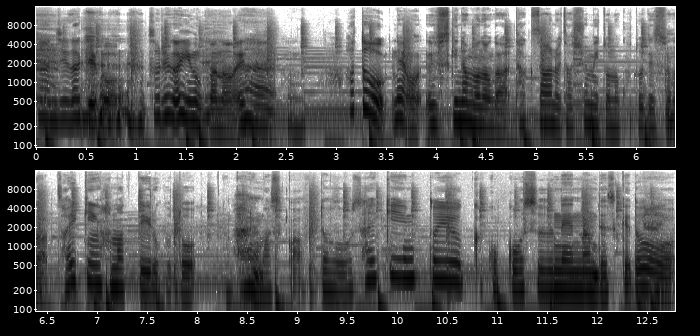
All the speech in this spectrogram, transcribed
感じだけどそれがいいのかな？えはいあとねお好きなものがたくさんある多趣味とのことですが最近ハマっていることありますか、と最近というかここ数年なんですけど、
